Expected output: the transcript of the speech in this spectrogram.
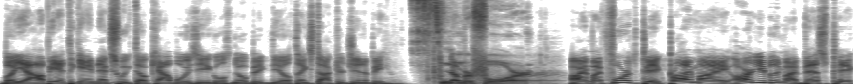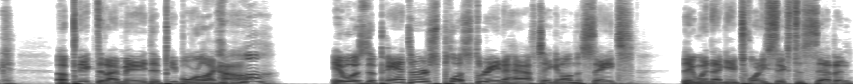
But yeah, I'll be at the game next week though. Cowboys Eagles, no big deal. Thanks, Dr. Genevieve. Number four. All right, my fourth pick, probably my arguably my best pick, a pick that I made that people were like, huh? It was the Panthers plus three and a half taking on the Saints. They win that game 26 to 7.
